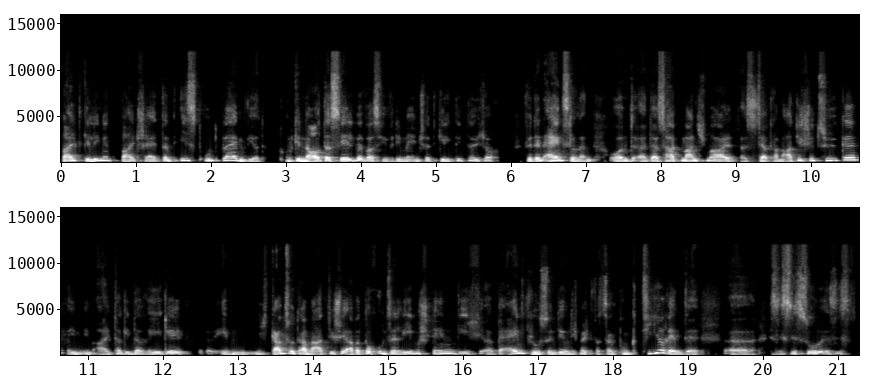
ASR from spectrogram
bald gelingend, bald scheiternd ist und bleiben wird. Und genau dasselbe, was hier für die Menschheit gilt, natürlich auch für den Einzelnen. Und äh, das hat manchmal sehr dramatische Züge, im, im Alltag in der Regel äh, eben nicht ganz so dramatische, aber doch unser Leben ständig äh, beeinflussende und ich möchte fast sagen punktierende. Es ist so, es ist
